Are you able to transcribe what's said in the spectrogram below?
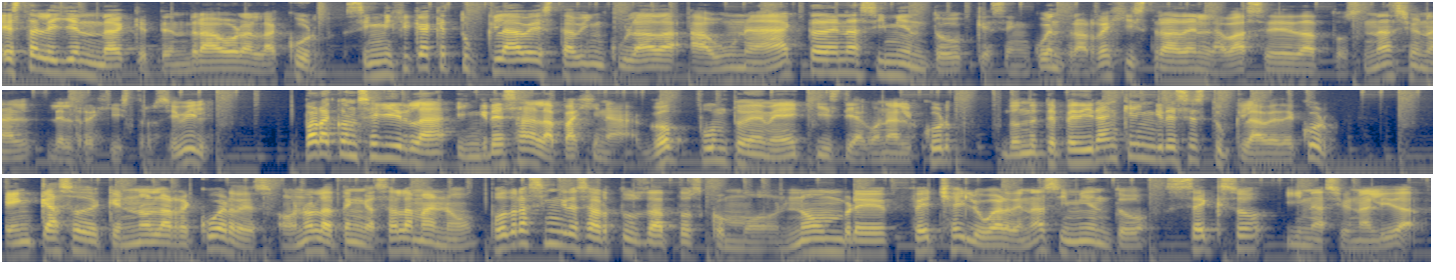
Esta leyenda que tendrá ahora la CURP significa que tu clave está vinculada a una acta de nacimiento que se encuentra registrada en la base de datos nacional del registro civil. Para conseguirla, ingresa a la página gov.mx diagonal CURP, donde te pedirán que ingreses tu clave de CURP. En caso de que no la recuerdes o no la tengas a la mano, podrás ingresar tus datos como nombre, fecha y lugar de nacimiento, sexo y nacionalidad.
